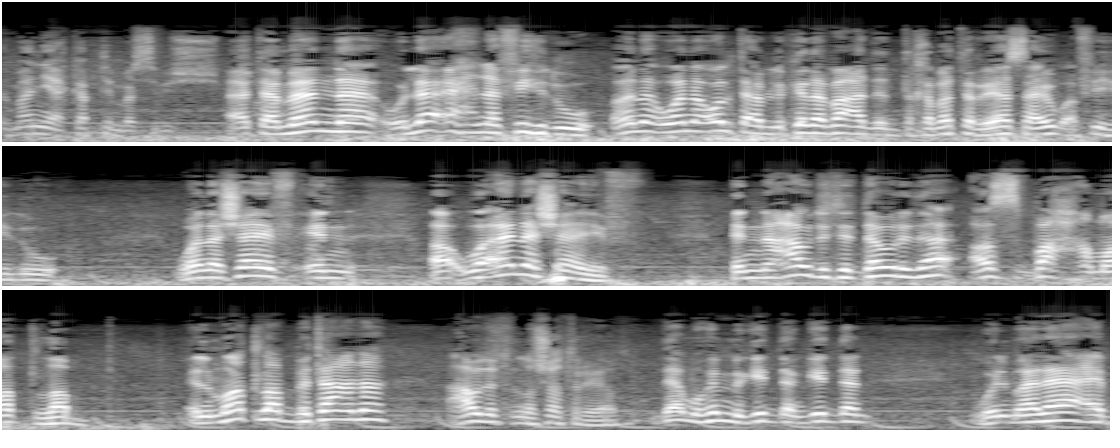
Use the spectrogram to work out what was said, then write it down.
أتمنى يا كابتن بس مش اتمنى ولا إحنا في هدوء. أنا وأنا قلت قبل كده بعد انتخابات الرئاسة هيبقى في هدوء. وأنا شايف ان آه، وأنا شايف إن عودة الدوري ده أصبح مطلب. المطلب بتاعنا عودة النشاط الرياضي. ده مهم جدا جدا والملاعب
